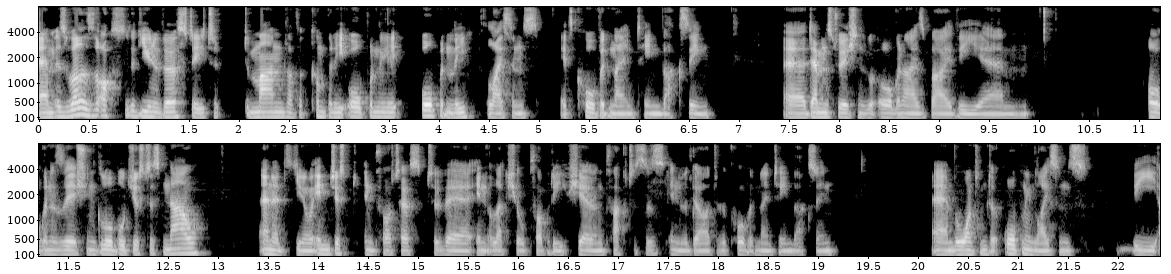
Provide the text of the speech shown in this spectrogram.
um, as well as Oxford University, to demand that the company openly openly license its COVID 19 vaccine. Uh, demonstrations were organised by the um, organization Global Justice Now, and it's you know in just in protest to their intellectual property sharing practices in regard to the COVID nineteen vaccine. And they want them to openly license the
